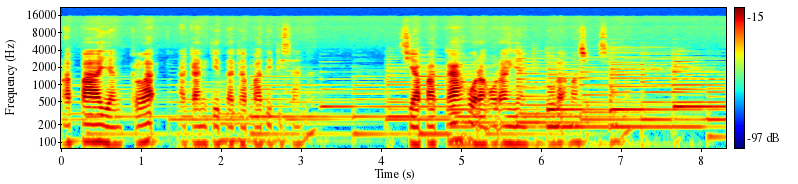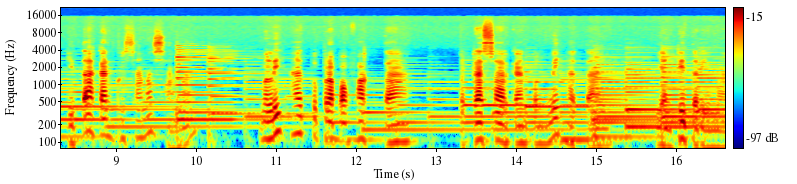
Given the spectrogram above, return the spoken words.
Apa yang kelak akan kita dapati di sana? Siapakah orang-orang yang ditolak masuk ke sana? Kita akan bersama-sama melihat beberapa fakta berdasarkan penglihatan yang diterima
